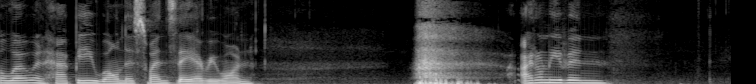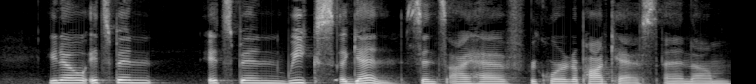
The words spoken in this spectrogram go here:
Hello and happy Wellness Wednesday, everyone. I don't even you know, it's been it's been weeks again since I have recorded a podcast and um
